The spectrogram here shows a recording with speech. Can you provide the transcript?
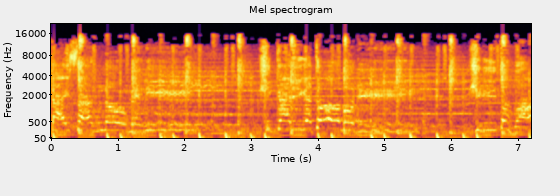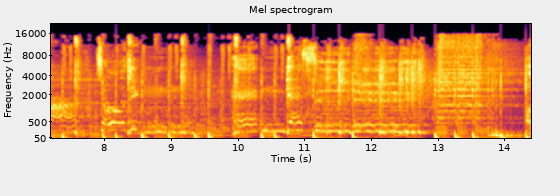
第三の目に光が灯り人は超人。変化する俺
